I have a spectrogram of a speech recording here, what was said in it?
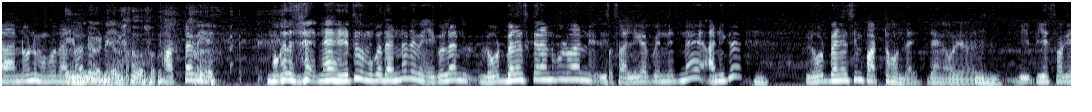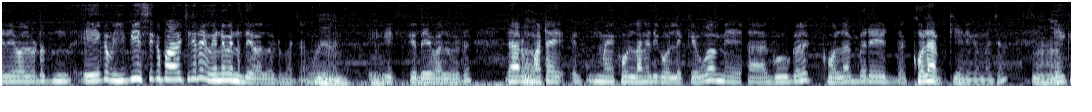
දාන්න ඕන. මොක දන්න පට්ට මේ මොකද නෑ හේතු මොක දන්නද මේ? ගොලන් ලෝඩ් බැලස් කරන්න පුළුවන්. සල්ලික පෙන්න්නෙත් නෑ. අනික ලෝඩ් බැනසින් පට්ට හොඳයි. දැන් ඔය වපස් වගේ දේවල්ලට ඒක වපස් එක පාචි කර වෙන වෙන දේවල්ලට මචන් එක දේවල්ලට දර මට මේ කොල්ලඟදි කොල්ලෙක් එවා මේ Google කොලබරේට් කොලබ් කියන එක මච. ඒක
